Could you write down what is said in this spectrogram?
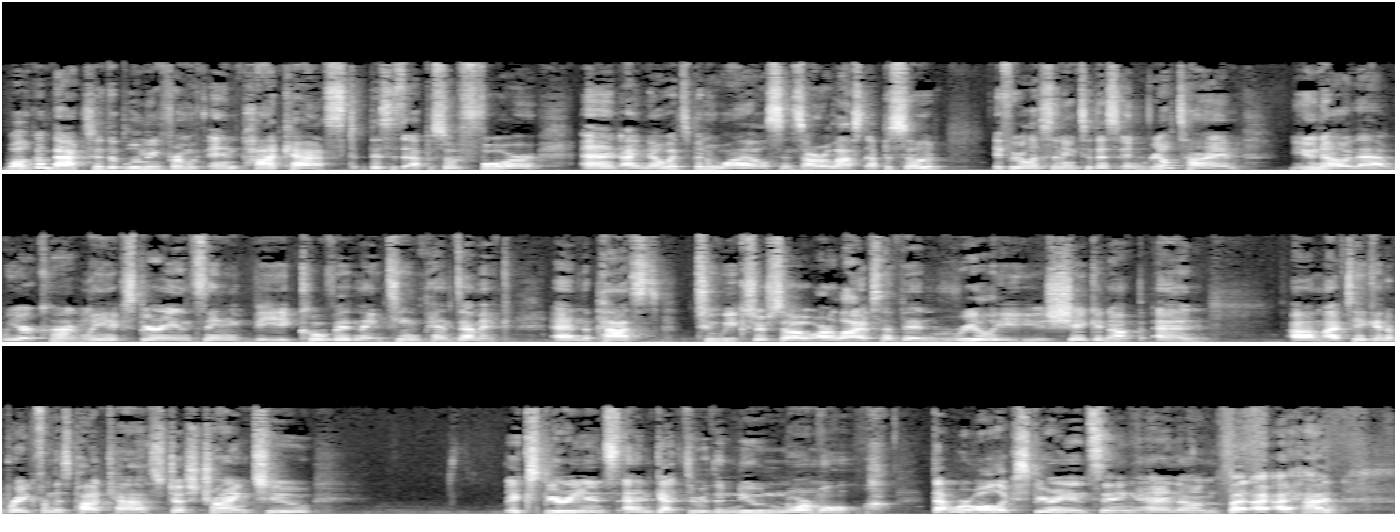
Welcome back to the Blooming from Within podcast. This is episode four, and I know it's been a while since our last episode. If you're listening to this in real time, you know that we are currently experiencing the COVID 19 pandemic, and the past two weeks or so, our lives have been really shaken up, and um, I've taken a break from this podcast just trying to experience and get through the new normal that we're all experiencing. And um, but I, I had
